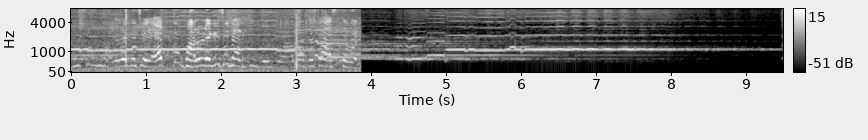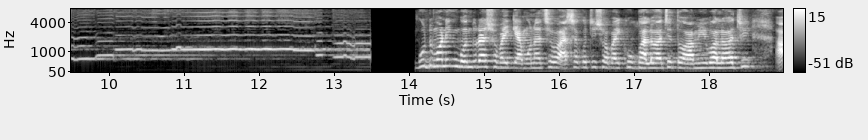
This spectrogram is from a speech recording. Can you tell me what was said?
ভীষণ ভালো লেগেছে এত ভালো লেগেছে না আর কি বলব আবার যাতে আসতে পারে। গুড মর্নিং বন্ধুরা, সবাই কেমন আছো? আশা করছি সবাই খুব ভালো আছে, তো আমিও ভালো আছি।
